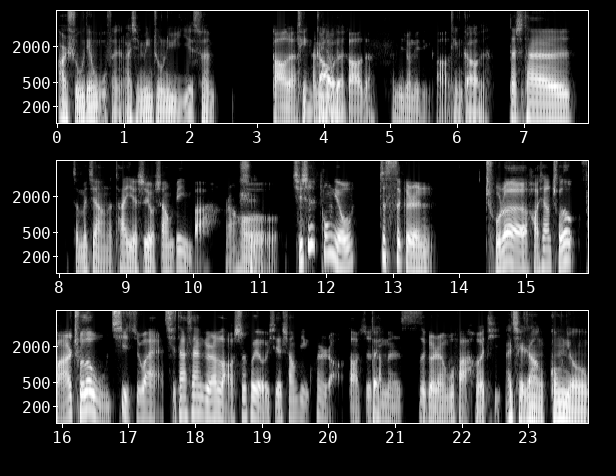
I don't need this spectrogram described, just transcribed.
二十五点五分，而且命中率也算高的，挺高的，高的，命中率挺高的，挺高的。但是他怎么讲呢？他也是有伤病吧。然后其实公牛这四个人。除了好像除了反而除了武器之外，其他三个人老是会有一些伤病困扰，导致他们四个人无法合体，而且让公牛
